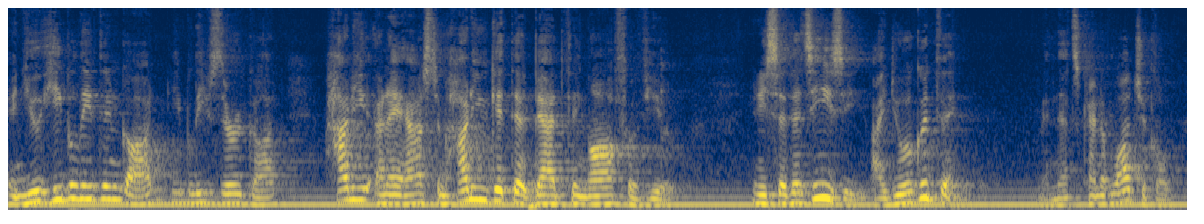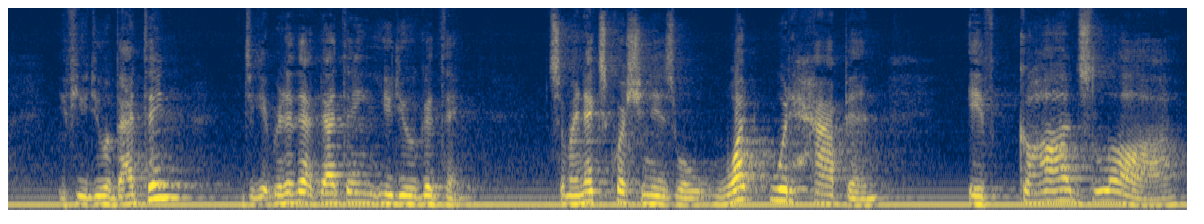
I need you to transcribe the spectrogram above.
and you, he believed in God, he believes there is God. How do you, and I asked him, how do you get that bad thing off of you? And he said, that's easy. I do a good thing. And that's kind of logical. If you do a bad thing, to get rid of that bad thing, you do a good thing. So, my next question is well, what would happen if God's law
